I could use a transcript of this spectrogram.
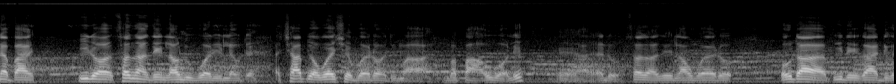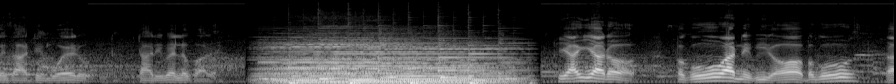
နေ့ပိုင်းပြီးတော့ဆွမ်းဆန်သိမ်းလောက်လူပွဲတွေလုပ်တယ်အခြားပျော်ပွဲရှင်ပွဲတော့ဒီမှာမပါဘူးပေါ့လေအဲအဲ့လိုဆွမ်းဆန်သိမ်းလောင်းပွဲတို့ဗုဒ္ဓပြည်တွေကဒီကစားတင်ပွဲတို့ဒါတွေပဲလုပ်ပါတယ် ဖះကြီးကတော့ပကိုးကနေပြီးတော့ပကိုးဒါ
